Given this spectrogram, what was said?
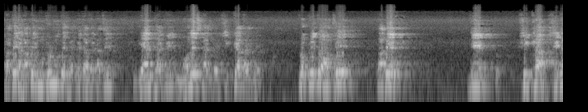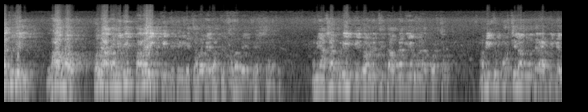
তাদের হাতের মুঠোর মধ্যে থাকবে, যাদের কাছে জ্ঞান থাকবে নলেজ থাকবে, শিক্ষা থাকবে, প্রকৃত অর্থে তাদের যে শিক্ষা, সেটা যদি লাভ হয়, তবে আগামী দিন তারাই এই পৃথিবীকে চালাবে, রাজ্য চালাবে, দেশ চালাবে। আমি আশা করি যে ধরনের চিন্তা ভাবনা নিয়ে ওনারা করছেন। আমি একটু পড়ছিলাম ওনাদের আর্টিকেল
